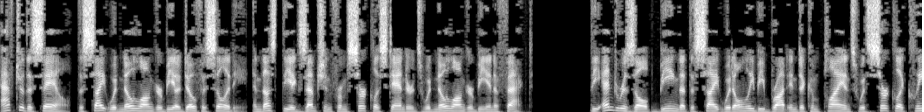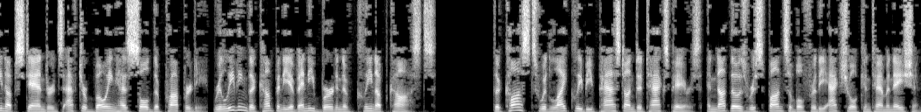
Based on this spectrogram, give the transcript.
After the sale, the site would no longer be a DOE facility, and thus, the exemption from CERCLA standards would no longer be in effect. The end result being that the site would only be brought into compliance with CERCLA cleanup standards after Boeing has sold the property, relieving the company of any burden of cleanup costs. The costs would likely be passed on to taxpayers, and not those responsible for the actual contamination.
